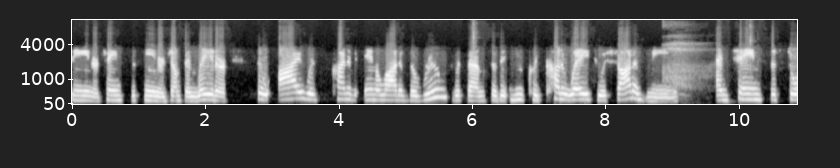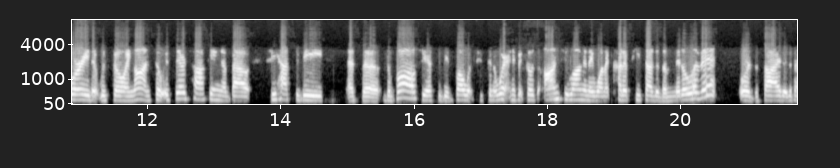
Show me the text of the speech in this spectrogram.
scene or change the scene or jump in later. So I was kind of in a lot of the rooms with them so that you could cut away to a shot of me and change the story that was going on. So if they're talking about she has to be at the the ball, she has to be the ball what she's going to wear, and if it goes on too long and they want to cut a piece out of the middle of it or the side of the,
